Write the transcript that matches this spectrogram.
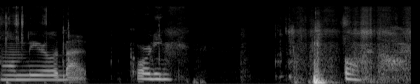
I'm gonna be really bad at recording. Oh my god.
